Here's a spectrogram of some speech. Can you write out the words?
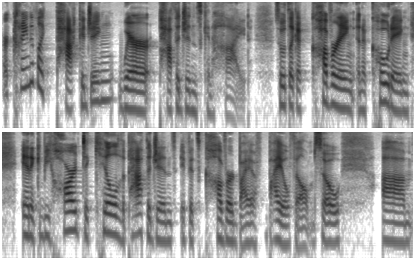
are kind of like packaging where pathogens can hide. So it's like a covering and a coating, and it can be hard to kill the pathogens if it's covered by a biofilm. So um,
